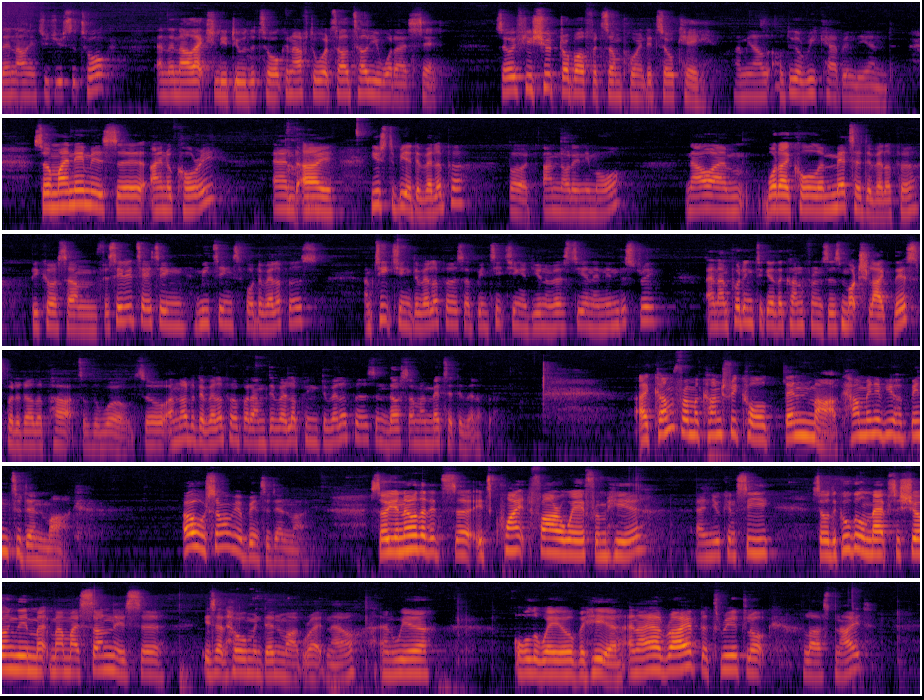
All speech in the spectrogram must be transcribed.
Then I'll introduce the talk, and then I'll actually do the talk, and afterwards I'll tell you what I said. So if you should drop off at some point, it's okay. I mean, I'll, I'll do a recap in the end. So my name is uh, Aino Corry, and I used to be a developer, but I'm not anymore. Now I'm what I call a meta developer because I'm facilitating meetings for developers. I'm teaching developers. I've been teaching at university and in industry. And I'm putting together conferences much like this, but at other parts of the world. So I'm not a developer, but I'm developing developers, and thus I'm a meta developer. I come from a country called Denmark. How many of you have been to Denmark? Oh, some of you have been to Denmark. So you know that it's, uh, it's quite far away from here, and you can see, so the Google Maps is showing me my, my son is, uh, is at home in Denmark right now, and we're all the way over here. And I arrived at 3 o'clock last night,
